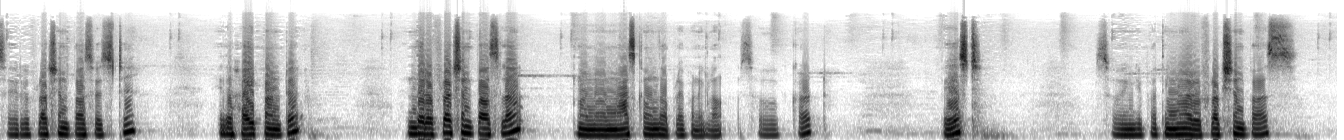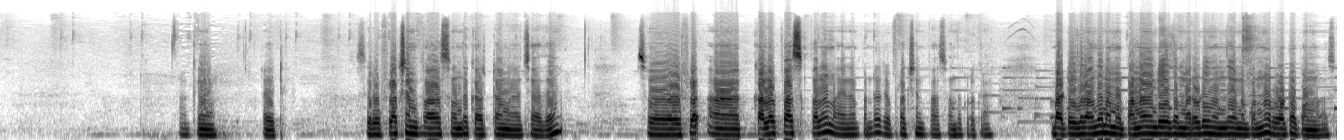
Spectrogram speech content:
சரி ரிஃப்ளெக்ஷன் பாஸ் வச்சுட்டு இதை ஹைட் பண்ணிட்டு இந்த ரிஃப்ளெக்ஷன் பாஸில் நம்ம மாஸ்க்கை வந்து அப்ளை பண்ணிக்கலாம். ஸோ கட் பேஸ்ட் ஸோ இங்கே பார்த்தீங்கன்னா reflection pass okay right so reflection pass வந்து கரெக்டாக மேட்ச் ஆகுது. ஸோ ரிஃப்ள கலர் பாஸ்க்கு பதிலாக நான் என்ன பண்ணுறேன் ரிஃப்ளெக்ஷன் பாஸ் வந்து கொடுக்குறேன். பட் இதில் வந்து நம்ம பண்ண வேண்டியது மறுபடியும் வந்து என்ன பண்ணணும்? ரோட்டோ பண்ணணும். ஸோ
